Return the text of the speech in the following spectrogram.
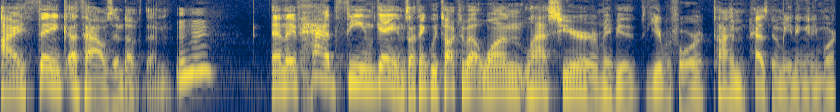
I think a thousand of them. Mm-hmm. And they've had themed games. I think we talked about one last year or maybe the year before. Time has no meaning anymore.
